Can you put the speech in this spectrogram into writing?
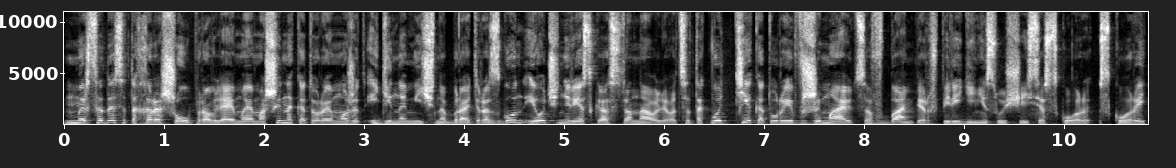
Мерседес – это хорошо управляемая машина, которая может и динамично брать разгон, и очень резко останавливаться. Так вот, те, которые вжимаются в бампер впереди несущейся скорой, скорой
